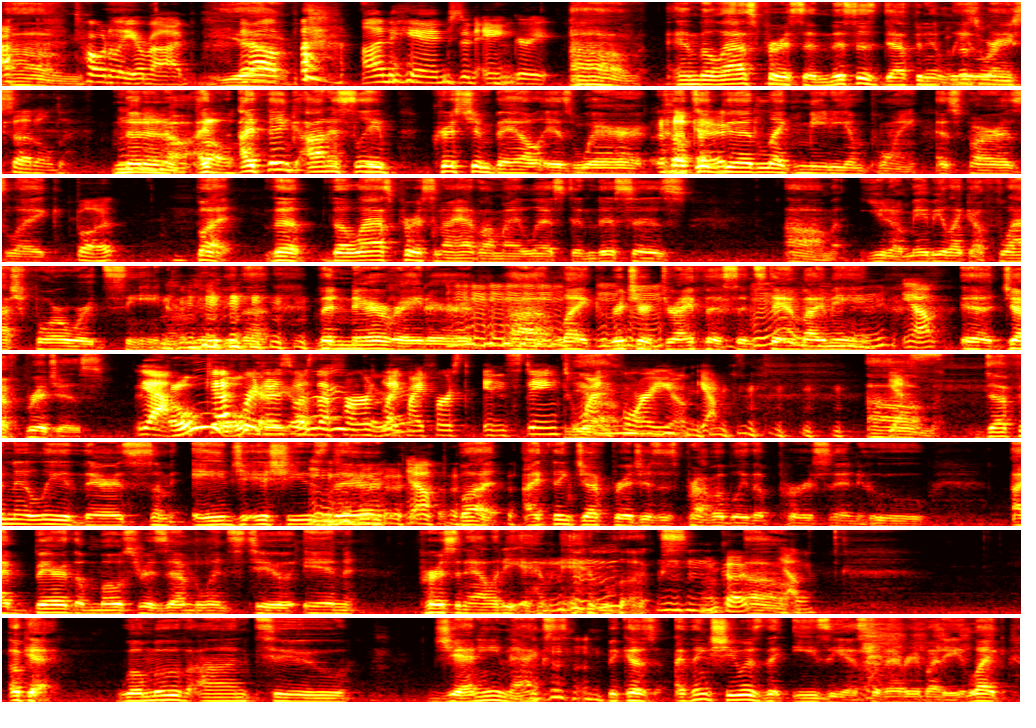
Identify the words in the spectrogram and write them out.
Um, totally your vibe. yeah. Yep. Unhinged and angry. Um, and the last person, this is definitely This is where you settled. no, no, no. I, Oh. I think honestly, Christian Bale is where that's a good like medium point as far as like But But the the last person I have on my list, and this is, um, you know, maybe like a flash forward scene, or maybe the the narrator, uh, like Richard Dreyfuss in Stand by Me, Yep. uh, Jeff Bridges. Yeah. Oh, Jeff okay, Bridges was the alright, first, like my first instinct Yeah. one for you. Yeah. Um, Yes. Definitely, there's some age issues there, Yeah. but I think Jeff Bridges is probably the person who I bear the most resemblance to in personality and, and looks. okay. Um, Yeah. okay. Okay, we'll move on to Jenny next because I think she was the easiest of everybody. Like,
